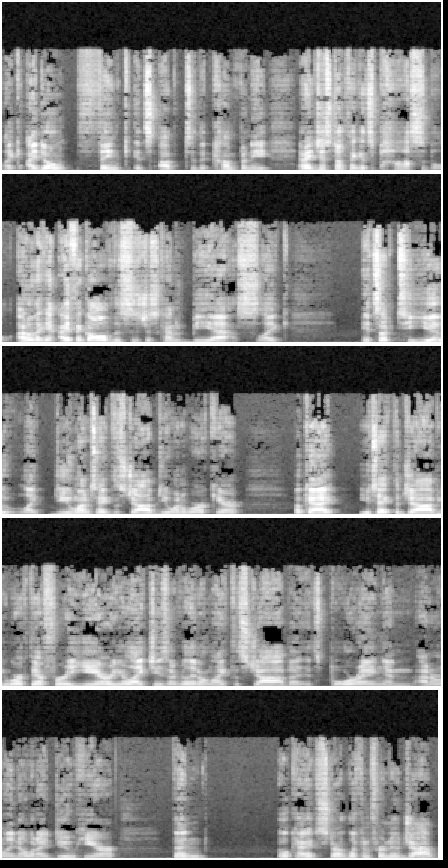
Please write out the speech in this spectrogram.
Like, I don't think it's up to the company, and I just don't think it's possible. I don't think I think all of this is just kind of BS. Like, it's up to you. Like, do you want to take this job? Do you want to work here? Okay, you take the job, you work there for a year, you're like, geez, I really don't like this job. Uh, it's boring and I don't really know what I do here. Then, okay, start looking for a new job.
